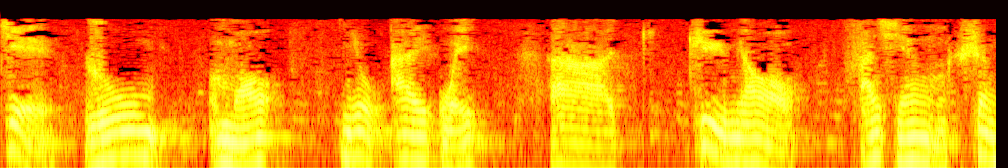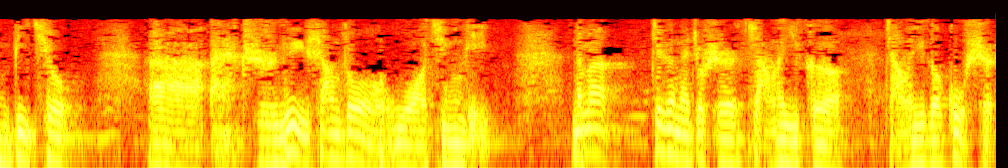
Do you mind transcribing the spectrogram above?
借如毛牛哀为啊，巨苗繁星胜比丘啊，指律上座我经理。那么这个呢，就是讲了一个讲了一个故事。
